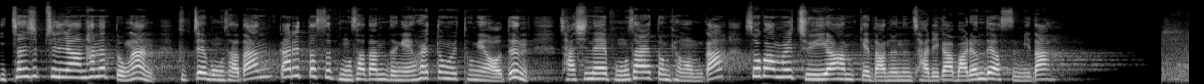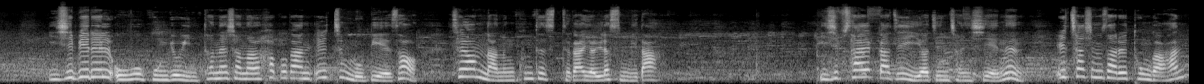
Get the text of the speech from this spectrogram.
2017년 한 해 동안 국제봉사단, 까리타스 봉사단 등의 활동을 통해 얻은 자신의 봉사활동 경험과 소감을 주위와 함께 나누는 자리가 마련되었습니다. 21일 오후 본교 인터내셔널 허브관 1층 로비에서 체험 나눔 콘테스트가 열렸습니다. 24일까지 이어진 전시회는 1차 심사를 통과한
